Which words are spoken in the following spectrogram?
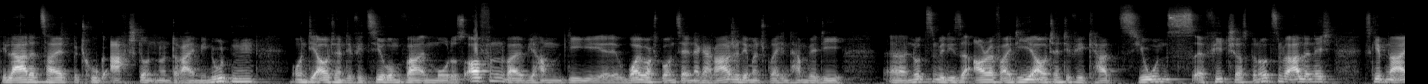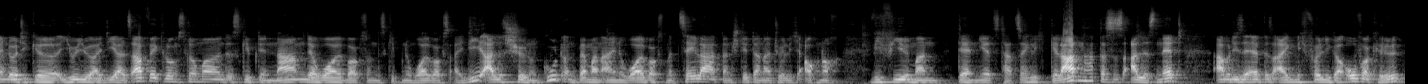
Die Ladezeit betrug 8 Stunden und 3 Minuten und die Authentifizierung war im Modus offen, weil wir haben die äh, Wallbox bei uns ja in der Garage, dementsprechend haben wir die äh, nutzen wir diese RFID-Authentifikations-Features, benutzen wir alle nicht. Es gibt eine eindeutige UUID als Abwicklungsnummer, es gibt den Namen der Wallbox und es gibt eine Wallbox-ID. Alles schön und gut. Und wenn man eine Wallbox mit Zähler hat, dann steht da natürlich auch noch, wie viel man denn jetzt tatsächlich geladen hat. Das ist alles nett, aber diese App ist eigentlich völliger Overkill.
